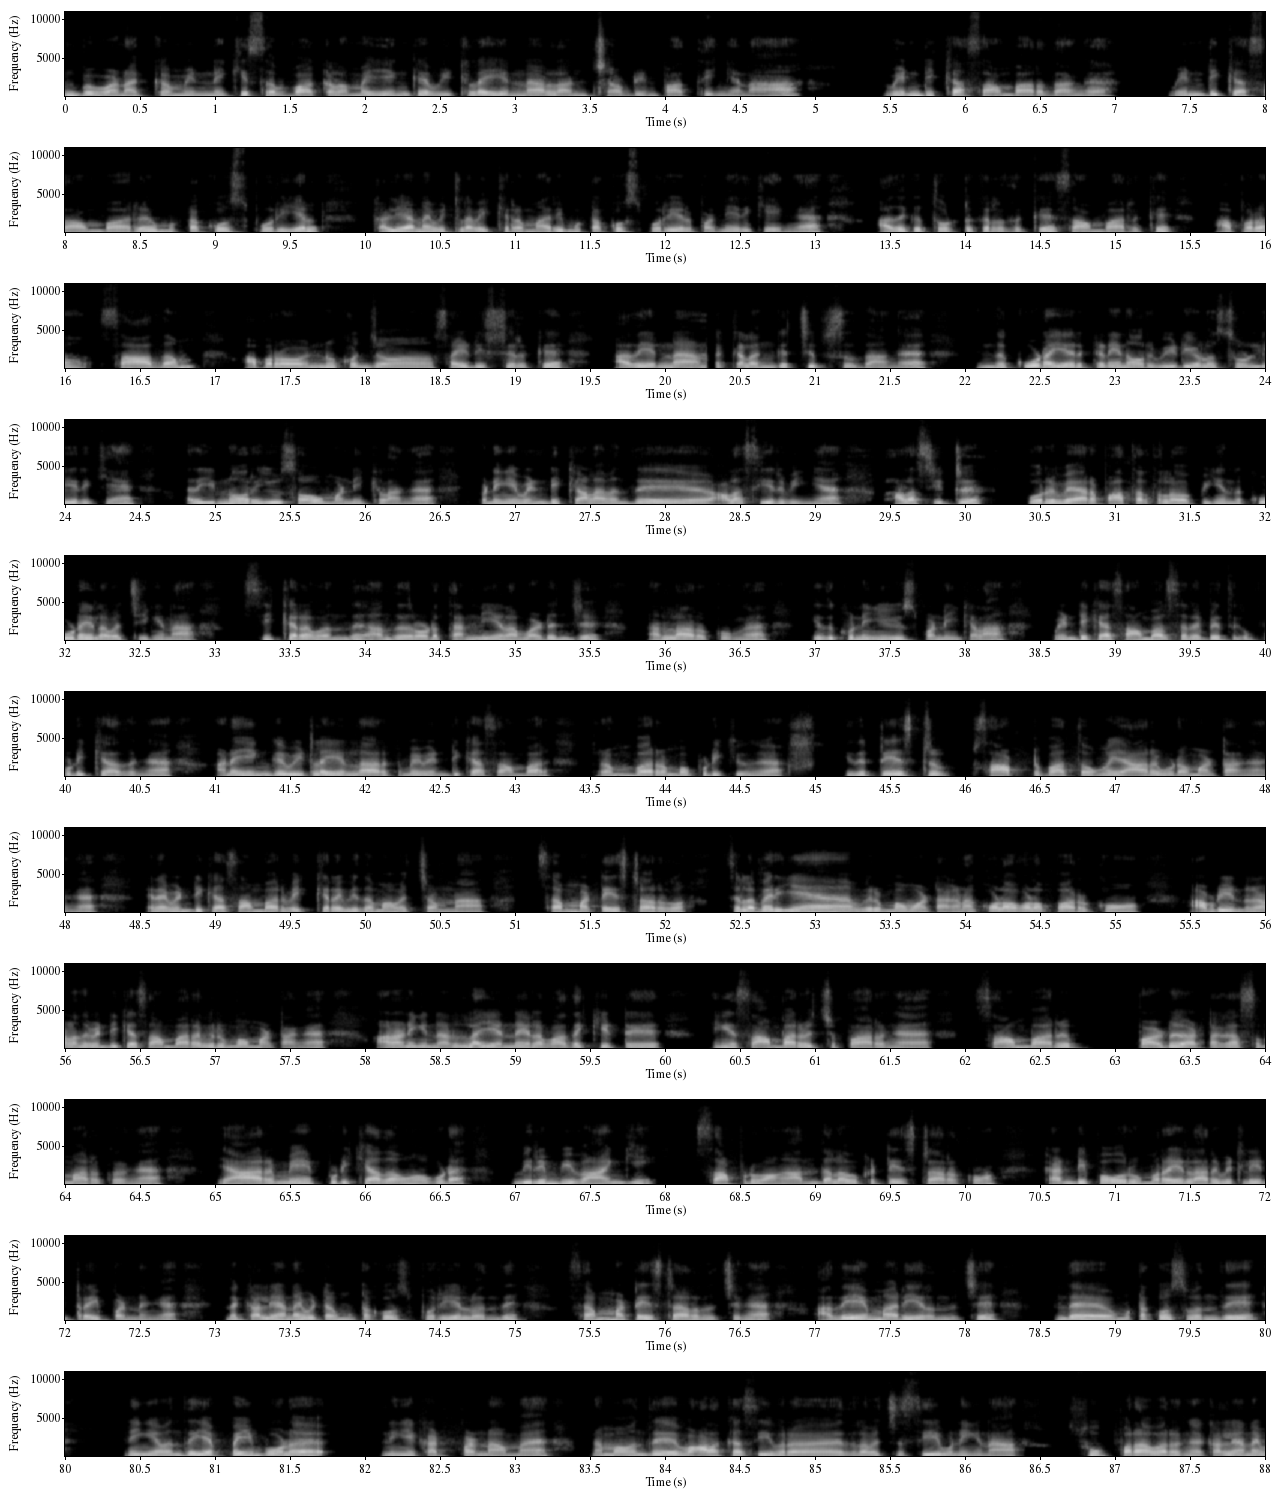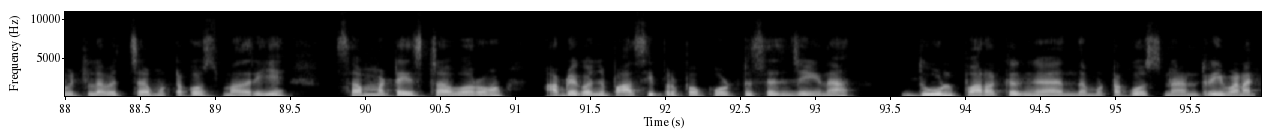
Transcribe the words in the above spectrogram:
அன்பு வணக்கம். இன்னைக்கு செவ்வாய்க்கிழமை எங்கள் வீட்டில் என்ன லன்ச் அப்படின்னு பார்த்தீங்கன்னா வெண்டிக்காய் சாம்பார் தாங்க. வெண்டிக்காய் சாம்பார் முட்டைக்கோஸ் பொரியல். கல்யாண வீட்டில் வைக்கிற மாதிரி முட்டைக்கோஸ் பொரியல் பண்ணியிருக்கேங்க. அதுக்கு தொட்டுக்கிறதுக்கு சாம்பாருக்கு அப்புறம் சாதம் அப்புறம் இன்னும் கொஞ்சம் சைடிஷ் இருக்குது அது என்ன? கிழங்கு சிப்ஸு தாங்க. இந்த கூடை ஏற்கனவே நான் ஒரு வீடியோவில் சொல்லியிருக்கேன். அது இன்னொரு யூஸாகவும் பண்ணிக்கலாங்க. இப்போ நீங்கள் வெண்டிக்காய்லாம் வந்து அலசிடுவீங்க அலசிட்டு ஒரு வேறு பாத்திரத்தில் வைப்பீங்க. இந்த கூடையில் வச்சிங்கன்னா சீக்கிரம் வந்து அதோட தண்ணியெல்லாம் வடிஞ்சு நல்லா இருக்குங்க. இதுக்கும் நீங்கள் யூஸ் பண்ணிக்கலாம். வெண்டிக்காய் சாம்பார் சில பேர்த்துக்கு பிடிக்காதுங்க. ஆனால் எங்கள் வீட்டில் எல்லாருக்குமே வெண்டிக்காய் சாம்பார் ரொம்ப ரொம்ப பிடிக்குங்க. இது டேஸ்ட்டு சாப்பிட்டு பார்த்தவங்க யாரும் விட மாட்டாங்கங்க ஏன்னா வெண்டிக்காய் சாம்பார் வைக்கிற விதமாக வச்சோம்னா செம்ம டேஸ்ட்டாக இருக்கும். சில பேர் ஏன் விரும்ப மாட்டாங்கன்னா கொல கொலப்பாக இருக்கும். அப்படின்றனால அந்த வெண்டிக்காய் சாம்பாரை விரும்ப மாட்டாங்க. ஆனால் நீங்கள் நல்லா எண்ணெயில் வதக்கிட்டு நீங்கள் சாம்பார் வச்சு பாருங்கள் சாம்பார் படு அட்டகாசமாக இருக்குங்க. யாருமே பிடிக்காதவங்க கூட விரும்பி வாங்கி சாப்பிடுவாங்க. அந்த அளவுக்கு டேஸ்ட்டாக இருக்கும். கண்டிப்பாக ஒரு முறை எல்லார் வீட்லேயும் ட்ரை பண்ணுங்கள் இந்த கல்யாண வீட்டை முட்டைக்கோஸ் பொரியல் வந்து செம்ம டேஸ்ட்டாக இருந்துச்சுங்க. அதே மாதிரி இருந்துச்சு. இந்த முட்டைக்கோஸ் வந்து நீங்கள் வந்து எப்பயும் போல் நீங்கள் கட் பண்ணாமல் நம்ம வந்து வாழைக்காய் சீவுற இதில் வச்சு சீவுனீங்கன்னா சூப்பராக வருங்க. கல்யாண வீட்டில் வச்ச முட்டைக்கோஸ் மாதிரியே செம்ம டேஸ்ட்டாக வரும். அப்படியே கொஞ்சம் பாசிப்பருப்பை போட்டு செஞ்சீங்கன்னா தூள் பறக்குங்க இந்த முட்டைக்கோஸ். நன்றி வணக்கம்.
